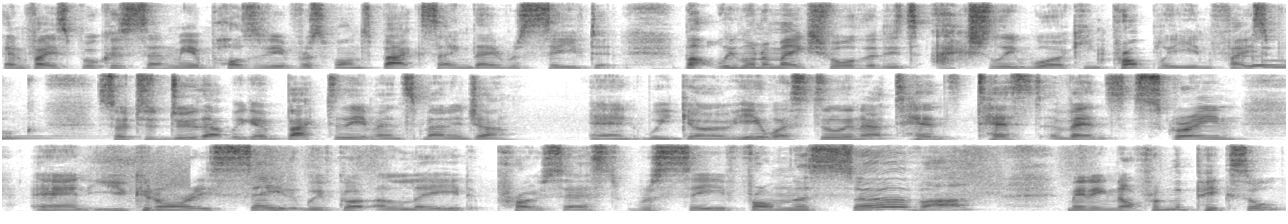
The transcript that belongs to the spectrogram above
and Facebook has sent me a positive response back saying they received it. But we want to make sure that it's actually working properly in Facebook. So to do that, we go back to the events manager and we go here. We're still in our test events screen and you can already see that we've got a lead processed received from the server, meaning not from the pixel,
